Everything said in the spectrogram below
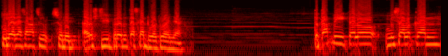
pilihan yang sangat su- sulit. Harus diprioritaskan dua-duanya. Tetapi kalau misalkan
